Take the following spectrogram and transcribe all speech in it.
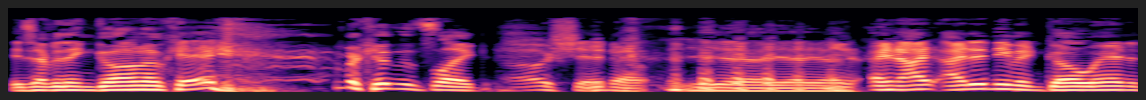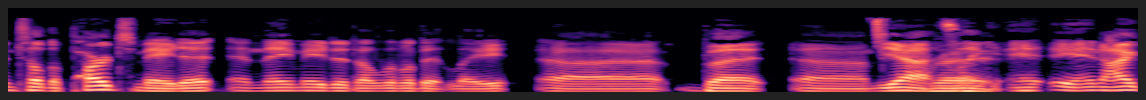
is everything going okay? because it's like Oh you shit! know, yeah, yeah, yeah. you know, and I I didn't even go in until the parts made it, and they made it a little bit late. Uh, but um, yeah, it's Right. like, and, and I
